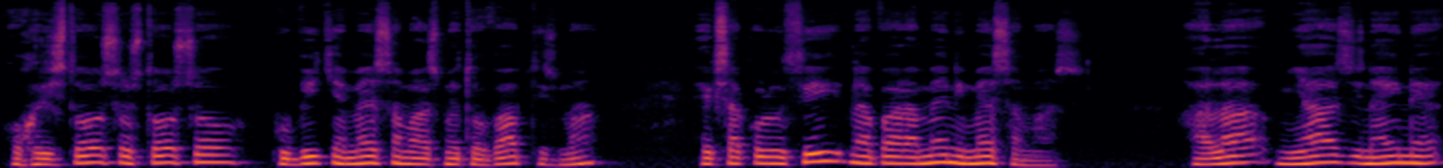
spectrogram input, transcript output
Ο Χριστός ωστόσο που μπήκε μέσα μας με το βάπτισμα εξακολουθεί να παραμένει μέσα μας, αλλά μοιάζει να είναι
